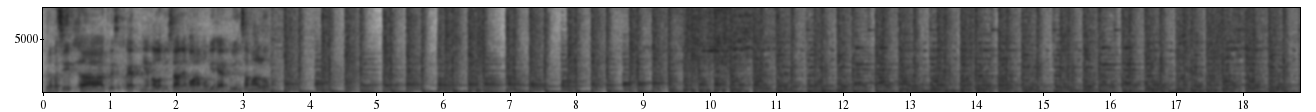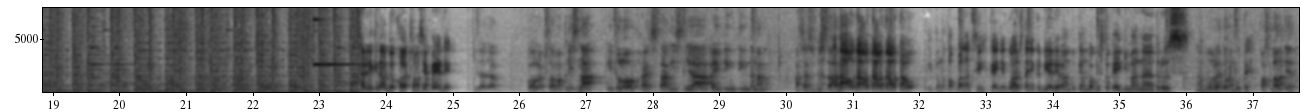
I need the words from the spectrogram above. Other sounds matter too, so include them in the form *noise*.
Berapa sih eh, Chris rate-nya kalau misalnya orang mau di sama lu? Hari ini kita udah collab sama siapa ya, Dek? Kita ada collab sama Krisna. Itu loh hairstylistnya Ayu Ting Ting dengan aksesoris besar. Tahu tahu tahu tahu tahu. Itu ngetop banget sih. Kayaknya gua harus tanya ke dia deh rambut yang bagus tuh kayak gimana terus Nah, boleh tuh. rambut ya. Pas banget ya.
